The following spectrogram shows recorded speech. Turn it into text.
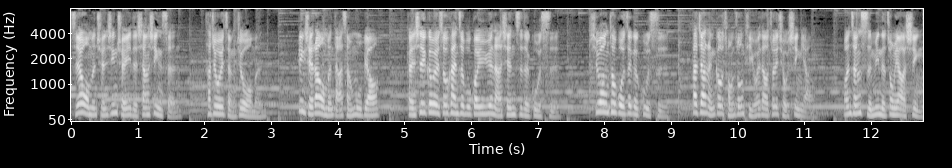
只要我们全心全意的相信神，他就会拯救我们，并且让我们达成目标。感谢各位收看这部关于约拿先知的故事。希望透过这个故事，大家能够从中体会到追求信仰、完成使命的重要性，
